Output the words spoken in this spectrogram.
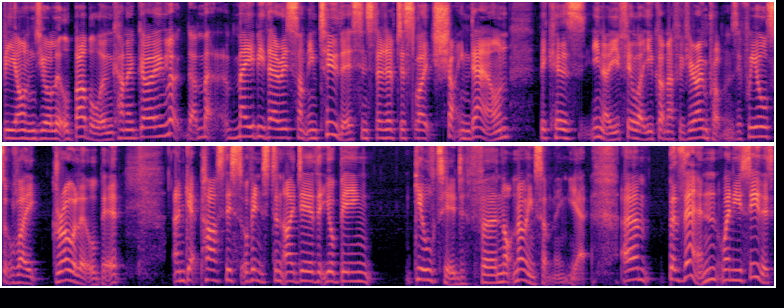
beyond your little bubble and kind of going, look, maybe there is something to this instead of just like shutting down because, you know, you feel like you've got enough of your own problems. If we all sort of like grow a little bit and get past this sort of instant idea that you're being guilted for not knowing something yet. Um, but then when you see this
